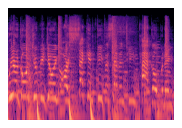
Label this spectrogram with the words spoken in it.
we are going to be doing our second FIFA 17 pack opening.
